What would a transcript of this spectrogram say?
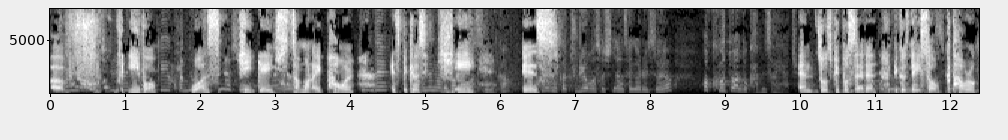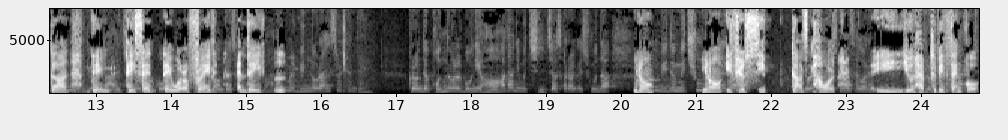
of the evil. Once He gave someone a power, it's because He is. And those people said it because they saw the power of God. They they said they were afraid and they. You know, you know, if you see God's power, you have to be thankful,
